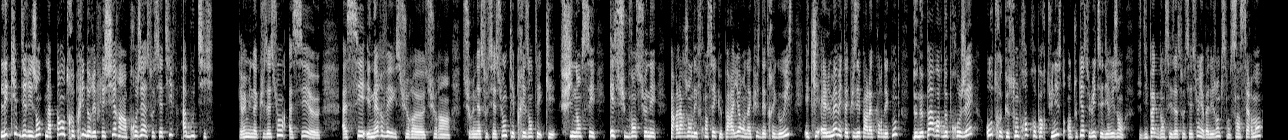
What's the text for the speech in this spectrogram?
l'équipe dirigeante n'a pas entrepris de réfléchir à un projet associatif abouti quand même une accusation assez, euh, assez énervée sur, euh, sur, un, sur une association qui est présentée, qui est financée et subventionnée par l'argent des Français, que par ailleurs on accuse d'être égoïste, et qui elle-même est accusée par la Cour des comptes de ne pas avoir de projet autre que son propre opportuniste, en tout cas celui de ses dirigeants. Je ne dis pas que dans ces associations, il n'y a pas des gens qui sont sincèrement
